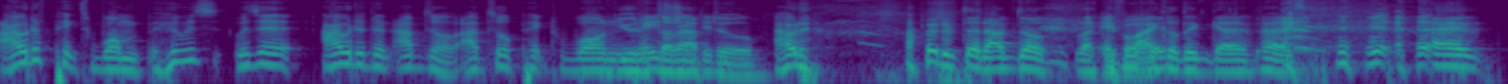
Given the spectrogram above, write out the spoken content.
I would have picked one. Who was was it? I would have done Abdul. Abdul picked one. You'd have done Abdul. I would. I would have done Abdul if boy. Michael didn't get it first.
